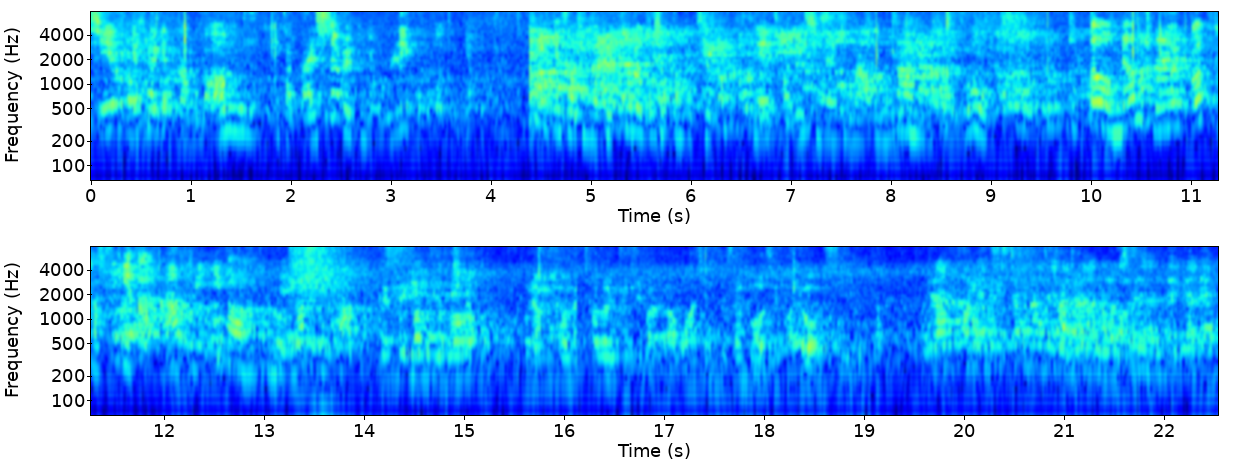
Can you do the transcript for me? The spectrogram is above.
지혜롭게 살겠다고 마음, 그러니까 말씀을 그냥 올리고 오거든요. 선생님께서 정말 베풀어 주셨던 그 제- 대자비심을 정말 감사하는 마음으로 갔다 오면 좋을 것 같습니다. 우리 2번 문제 읽어주세요. 그래서 이번으로 도량탑에 착을 주지 말라고 하신 뜻은 무엇일까요? 시작! 도란탑을 지정하지 말라는 것은 내면의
